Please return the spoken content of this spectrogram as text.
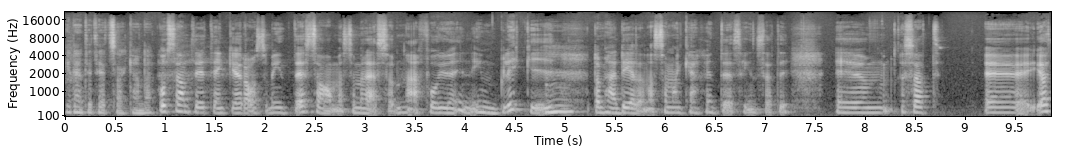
identitetssökande. Och samtidigt tänker jag de som inte är samer som läser den här får ju en inblick i mm. de här delarna som man kanske inte är så insatt i. Um, så att uh, jag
